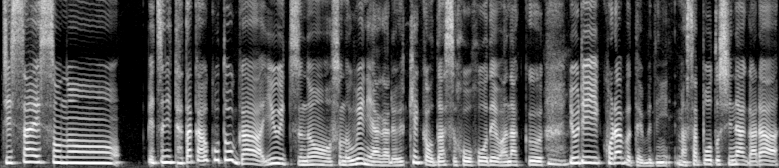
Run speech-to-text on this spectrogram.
実際その別に戦うことが唯一のその上に上がる結果を出す方法ではなく、よりコラボティブに、まあ、サポートしながら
